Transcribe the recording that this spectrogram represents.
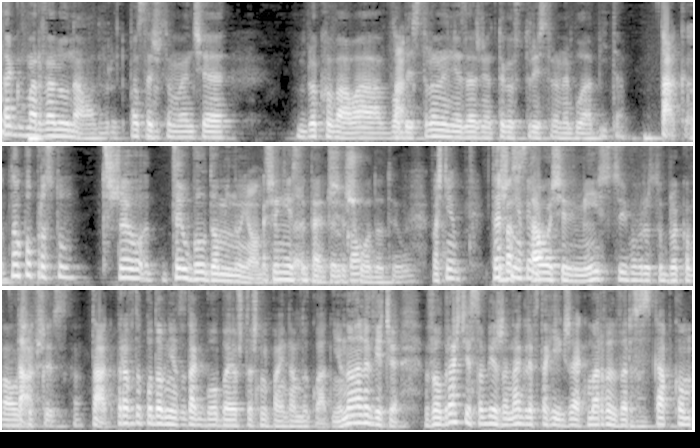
tak w Marvelu na odwrót. Postać w tym momencie blokowała w obie Tak. strony, niezależnie od tego, z której strony była bita. tak, no po prostu trzy, tył był dominujący. Właśnie nie jestem pewien, czy szło do tyłu. Właśnie też Chyba nie wiem, stało się w miejscu i po prostu blokowało się Tak. wszystko. Tak, prawdopodobnie to tak było, bo ja już też nie pamiętam dokładnie. No ale wiecie, wyobraźcie sobie, że nagle w takiej grze jak Marvel vs. Capcom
